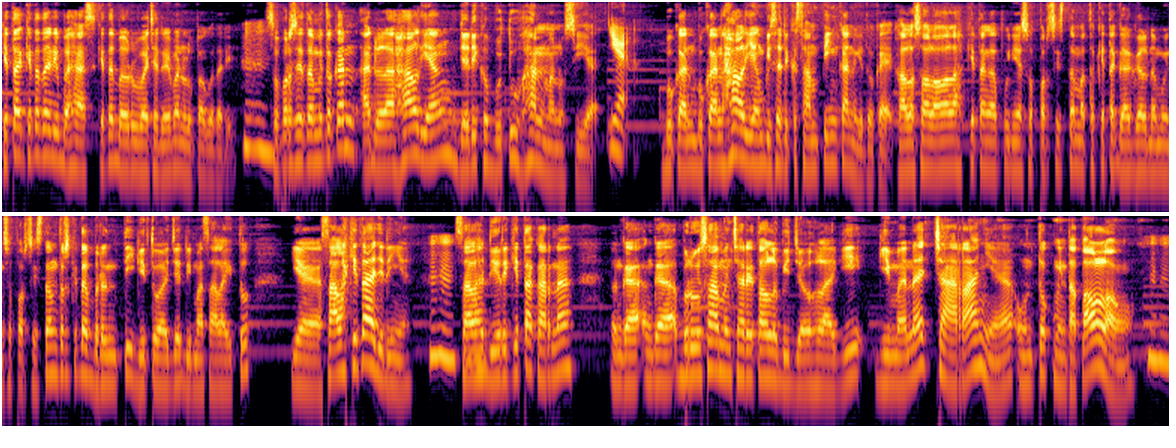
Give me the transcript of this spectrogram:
Kita kita tadi bahas, kita baru baca dari mana lupa gue tadi. Mm-mm. Support system itu kan adalah hal yang jadi kebutuhan manusia. Iya. bukan bukan hal yang bisa dikesampingkan gitu kayak kalau seolah-olah kita nggak punya support system atau kita gagal nemuin support system terus kita berhenti gitu aja di masalah itu ya salah kita jadinya Mhm. salah diri kita karena nggak nggak berusaha mencari tahu lebih jauh lagi gimana caranya untuk minta tolong Mhm.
